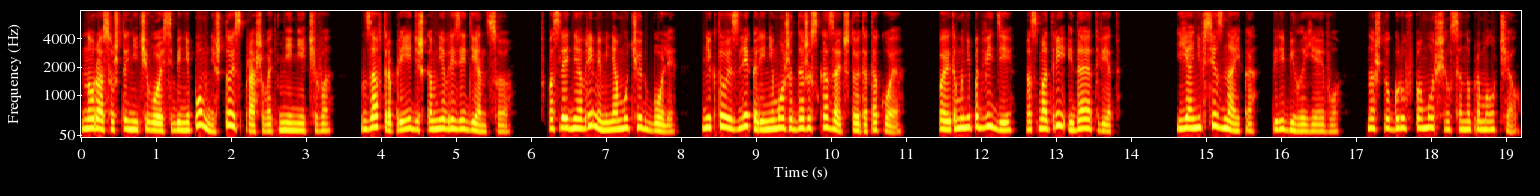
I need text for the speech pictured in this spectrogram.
«Ну, раз уж ты ничего о себе не помнишь, то и спрашивать мне нечего. Завтра приедешь ко мне в резиденцию. В последнее время меня мучают боли. Никто из лекарей не может даже сказать, что это такое. Поэтому не подведи, осмотри и дай ответ». «Я не всезнайка», — перебила я его, на что Грув поморщился, но промолчал.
